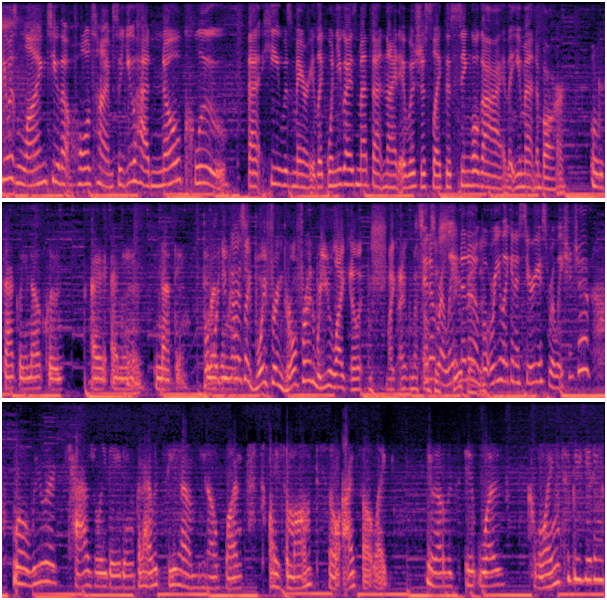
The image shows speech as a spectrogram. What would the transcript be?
He was lying to you that whole time, so you had no clue that he was married. Like when you guys met that night, it was just like this single guy that you met in a bar. Exactly, no clue. I, I mean, nothing. But were you guys like boyfriend girlfriend? Were you like uh, like I, that In a so rela- no, no, no. But were you like in a serious relationship? Well, we were casually dating, but I would see him, you know, once, twice a month. So I felt like, you know, it was, it was going to be getting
